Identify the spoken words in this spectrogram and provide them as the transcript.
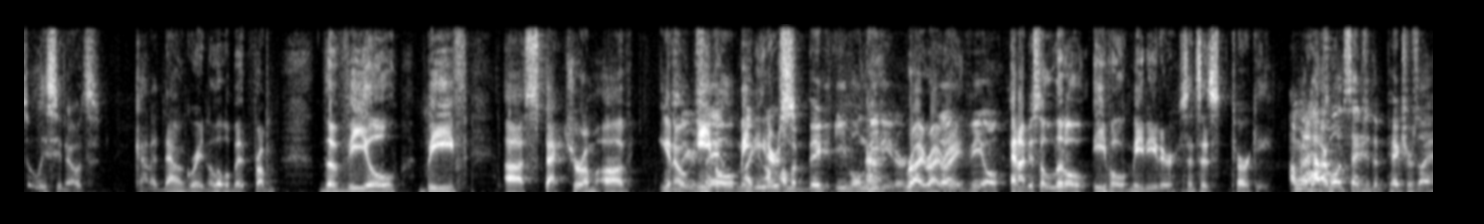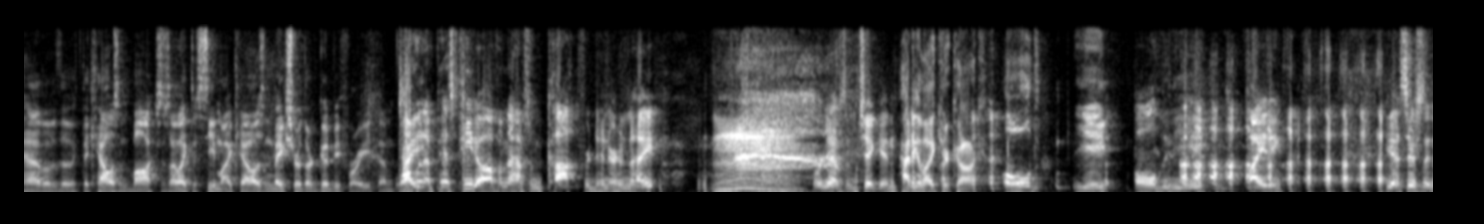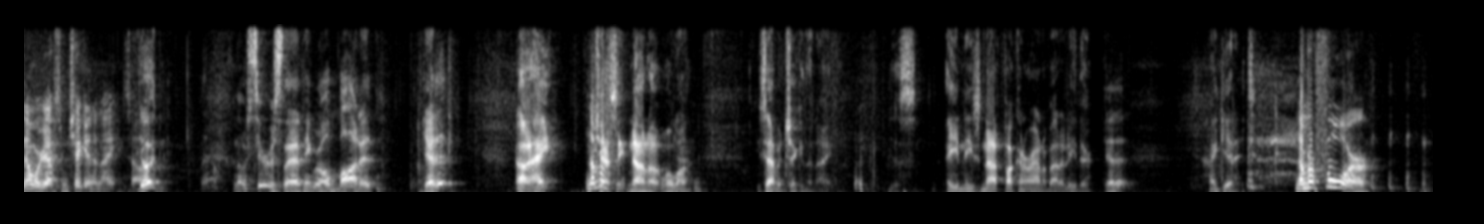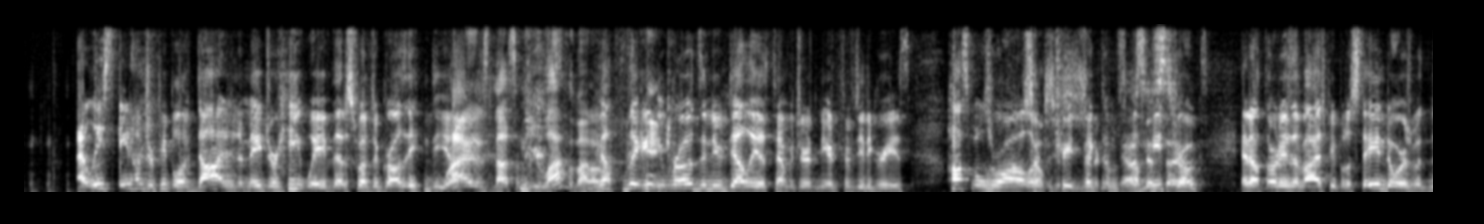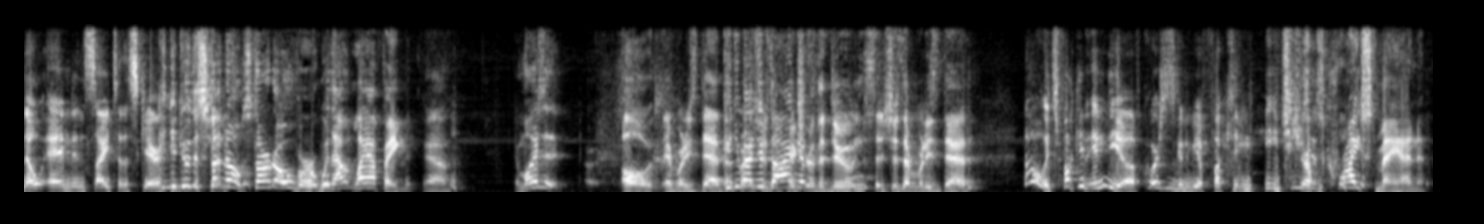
so at least you know it's kind of downgrading a little bit from the veal beef uh, spectrum of you So know you're saying, evil meat like, I'm- eaters. I'm, a big evil meat eater. right, right, right. Veal. and I'm just a little evil meat eater since it's turkey. I'm gonna have I won't send you the pictures I have of the, the cows in boxes. I like to see my cows and make sure they're good before I eat them. I'm gonna piss Pete off. I'm gonna have some cock for dinner tonight. We're gonna have some chicken. How do you like your cock? Old, ye. Old ye fighting. Yeah, seriously, no, we're gonna have some chicken tonight. So. Good. No, seriously, I think we all bought it. Get it? Oh, hey, Number Jesse. No, no, hold on. He's having chicken tonight. Just, and he's not fucking around about it either. Get it? I get it. Number four. At least 800 people have died in a major heat wave that has swept across India. Why is not something you laugh about? I don't Nothing. Roads in New Delhi as temperatures neared 50 degrees. Hospitals were on alert Celsius to treat victims Yeah, of heat say. strokes, and authorities advise people to stay indoors with no end in sight to the scary. Can you do this? No, start over without laughing. Yeah. And why is it? Oh, everybody's dead. That's you why it's imagine just a dying picture of- of the dunes. It's just everybody's dead. No, it's fucking India. Of course, it's going to be a fucking heat stroke. Jesus Christ, man.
